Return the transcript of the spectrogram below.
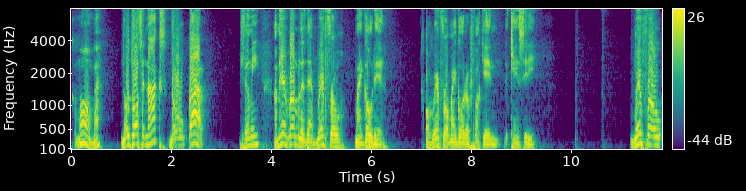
Come on, man. No Dawson Knox, no problem. You feel me? I'm hearing rumblings that Renfrow might go there. Or Renfrow might go to fucking Kansas City. Renfrow,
